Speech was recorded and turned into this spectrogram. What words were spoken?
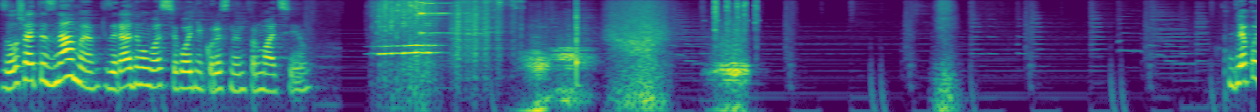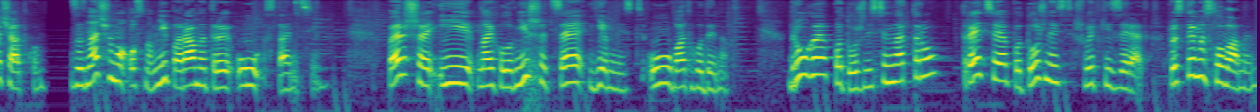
залишайтесь з нами, зарядимо вас сьогодні корисною інформацією. Для початку зазначимо основні параметри у станції. Перше і найголовніше це ємність у ватт-годинах. Друге потужність інвертору. Третє потужність, швидкість зарядки. Простими словами,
